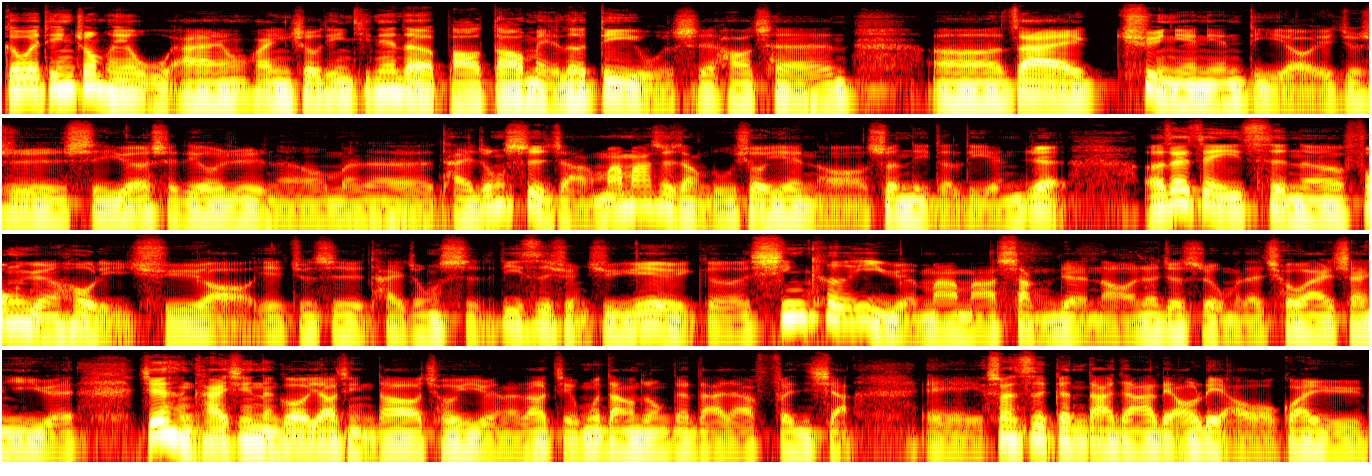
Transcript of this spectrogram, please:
各位听众朋友，午安！欢迎收听今天的《宝岛美乐蒂》，我是浩辰。呃，在去年年底哦，也就是十一月二十六日呢，我们的台中市长妈妈市长卢秀燕哦，顺利的连任。而在这一次呢，丰原后里区哦，也就是台中市第四选区，也有一个新科议员妈妈上任哦，那就是我们的邱爱山议员。今天很开心能够邀请到邱议员来到节目当中，跟大家分享，诶，算是跟大家聊聊哦，关于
